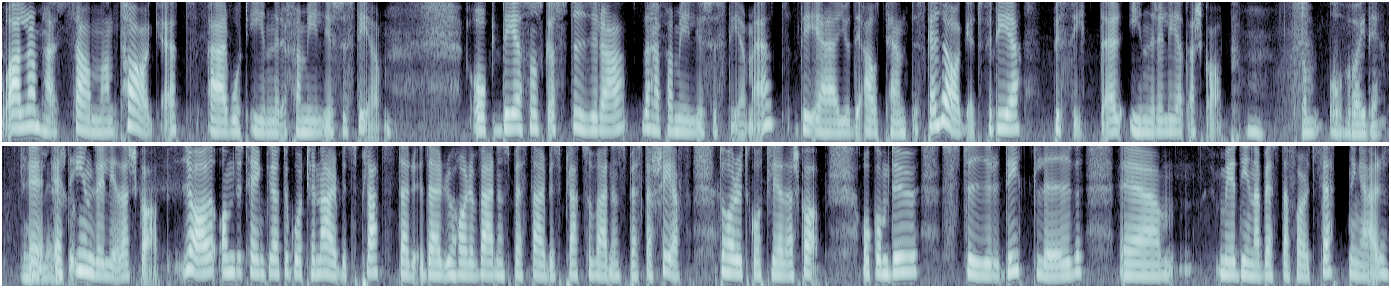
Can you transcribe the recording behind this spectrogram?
Och alla de här sammantaget är vårt inre familjesystem. Och det som ska styra det här familjesystemet, det är ju det autentiska jaget. För det besitter inre ledarskap. Mm. Som, och vad är det? Inre eh, ett inre ledarskap. Ja, om du tänker att du går till en arbetsplats där, där du har världens bästa arbetsplats och världens bästa chef. Då har du ett gott ledarskap. Och om du styr ditt liv eh, med dina bästa förutsättningar,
